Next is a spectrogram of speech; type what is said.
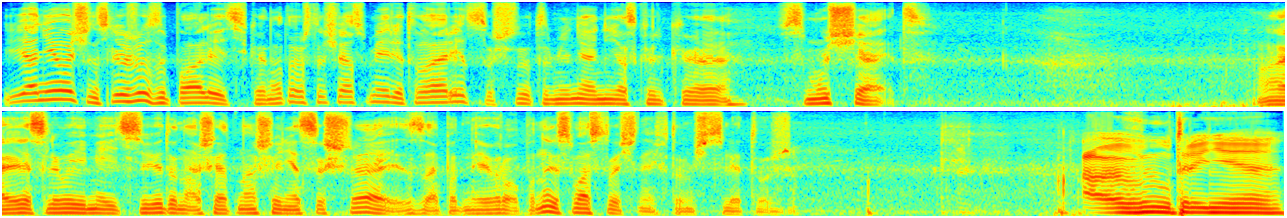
Я не очень слежу за политикой, но то, что сейчас в мире творится, что-то меня несколько смущает. А если вы имеете в виду наши отношения с США и с Западной Европой, ну и с Восточной в том числе тоже. А внутренняя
